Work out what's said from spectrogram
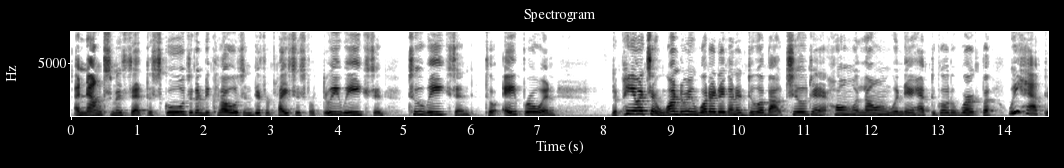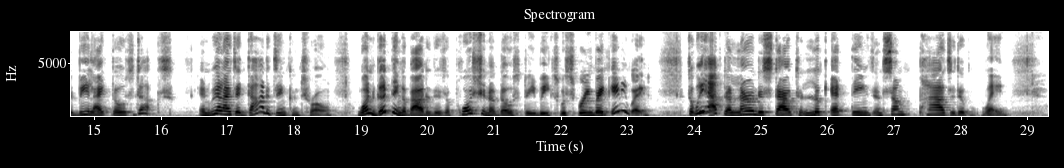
announcements that the schools are going to be closed in different places for three weeks and two weeks and till April. And the parents are wondering what are they going to do about children at home alone when they have to go to work. But we have to be like those ducks and realize that God is in control. One good thing about it is a portion of those three weeks was spring break anyway. So we have to learn to start to look at things in some positive way.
